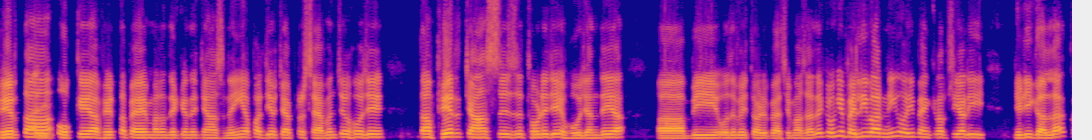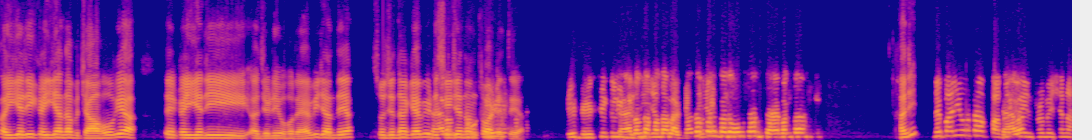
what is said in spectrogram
ਫਿਰ ਤਾਂ। ਓਕੇ ਆ ਫਿਰ ਤਾਂ ਪੈਸੇ ਮਰਨ ਦੇ ਕਹਿੰਦੇ ਚਾਂਸ ਨਹੀਂ ਆ ਪਰ ਜੇ ਉਹ ਚੈਪਟਰ 7 ਚ ਹੋ ਜੇ ਤਾਂ ਫਿਰ ਚਾਂਸਸ ਥੋੜੇ ਜਿਹੇ ਹੋ ਜਾਂਦੇ ਆ ਵੀ ਉਹਦੇ ਵਿੱਚ ਤੁਹਾਡੇ ਪੈਸੇ ਮਰ ਸਕਦੇ ਕਿਉਂਕਿ ਪਹਿਲੀ ਵਾਰ ਨਹੀਂ ਹੋਈ ਬੈਂਕਰਪਸੀ ਵਾਲੀ ਜਿਹੜੀ ਗੱਲ ਆ ਕਈ ਵਾਰੀ ਕਈਆਂ ਦਾ ਬਚਾਅ ਹੋ ਗਿਆ ਤੇ ਕਈਆਂ ਦੀ ਅਹ ਜਿਹੜੀ ਉਹ ਰਹਿ ਵੀ ਜਾਂਦੇ ਆ। ਸੋ ਜਿੱਦਾਂ ਕਿਹਾ ਵੀ ਡਿਸੀਜਨ ਹੁਣ ਤੁਹਾਡੇ ਤੇ ਆ। ਇਹ ਬੇਸਿਕਲੀ ਦਾ ਪਤਾ ਲੱਗਦਾ ਤਾਂ ਪਰ ਕਦੋਂ ਸਰ ਦਾ ਹਾਂਜੀ? ਨਹੀਂ ਭਾਜੀ ਉਹ ਤਾਂ ਪਬਲਿਕ ਇਨਫੋਰਮੇਸ਼ਨ ਆ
